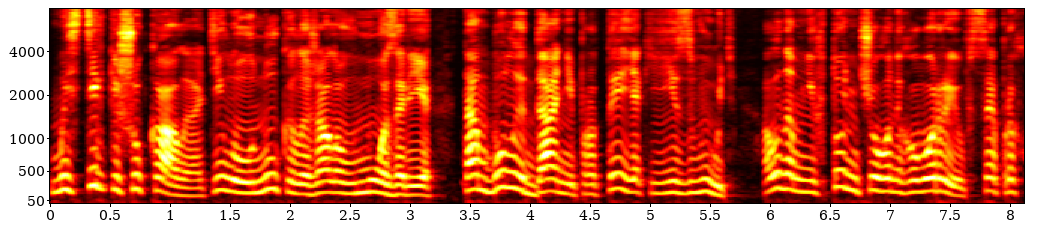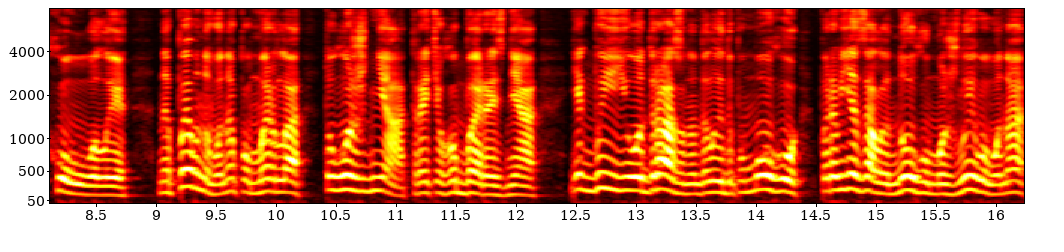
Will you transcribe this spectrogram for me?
Ми стільки шукали, а тіло онуки лежало в Мозері. Там були дані про те, як її звуть, але нам ніхто нічого не говорив, все приховували. Напевно, вона померла того ж дня, 3 березня. Якби їй одразу надали допомогу, перев'язали ногу, можливо, вона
